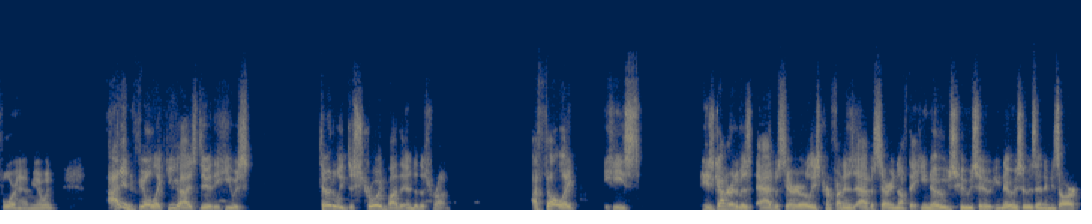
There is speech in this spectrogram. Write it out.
for him. You know, when I didn't feel like you guys do that he was totally destroyed by the end of this run. I felt like he's he's gotten rid of his adversary, or at least confronted his adversary enough that he knows who's who. He knows who his enemies are,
